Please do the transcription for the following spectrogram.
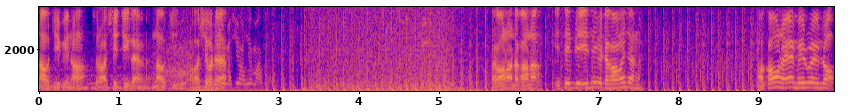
နောက်ကြည့်ပြီနော်ကျွန်တော်ရှေ့ကြည့်လိုက်မယ်နောက်ကြည့်ပြီအော်ရှေ့မတက်ရှိမှရှိမှရှိမှတကောင်တော့တကောင်တော့ ACP ACP တကောင်ပဲကျန်တယ်အော်ကောင်းတယ်မေးရိတ်တော့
